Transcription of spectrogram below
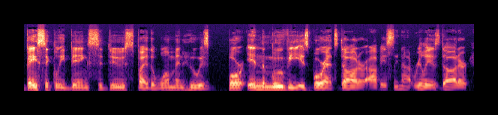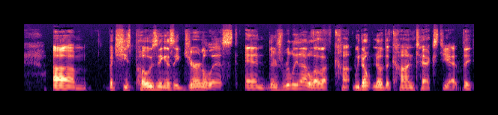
basically being seduced by the woman who is Bor- in the movie is Borat's daughter, obviously not really his daughter. Um, but she's posing as a journalist, and there's really not a lot of con- we don't know the context yet. The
